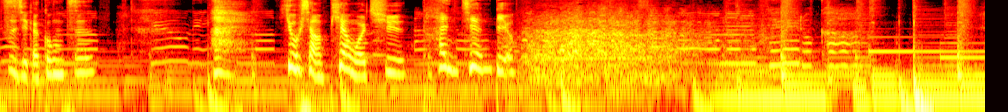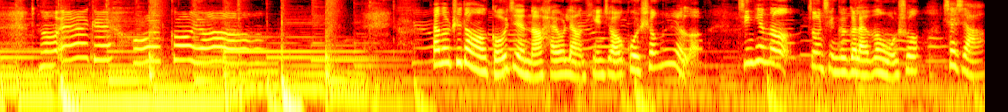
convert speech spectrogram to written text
自己的工资，唉，又想骗我去摊煎饼。大家都知道，狗姐呢还有两天就要过生日了。今天呢，纵情哥哥来问我说：“夏夏，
